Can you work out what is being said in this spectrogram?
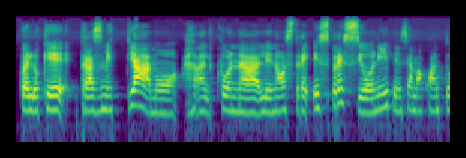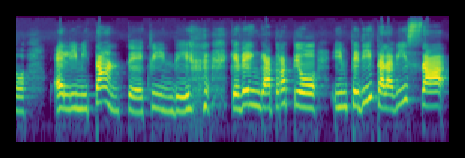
quello che trasmettiamo al, con le nostre espressioni. Pensiamo a quanto è limitante quindi che venga proprio impedita la vista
